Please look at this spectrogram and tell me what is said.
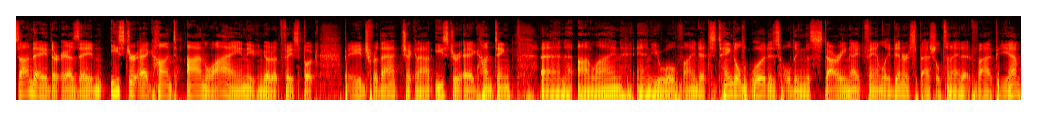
Sunday, there is an Easter egg hunt online. You can go to the Facebook page for that. Check it out, Easter egg hunting, and online, and you will find it. Tangled Wood is holding the Starry Night Family Dinner Special tonight at 5 p.m.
